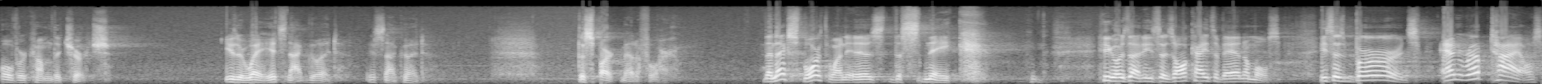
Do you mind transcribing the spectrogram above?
overcome the church. Either way, it's not good. It's not good the spark metaphor. The next fourth one is the snake. he goes on, he says, all kinds of animals. He says, birds and reptiles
